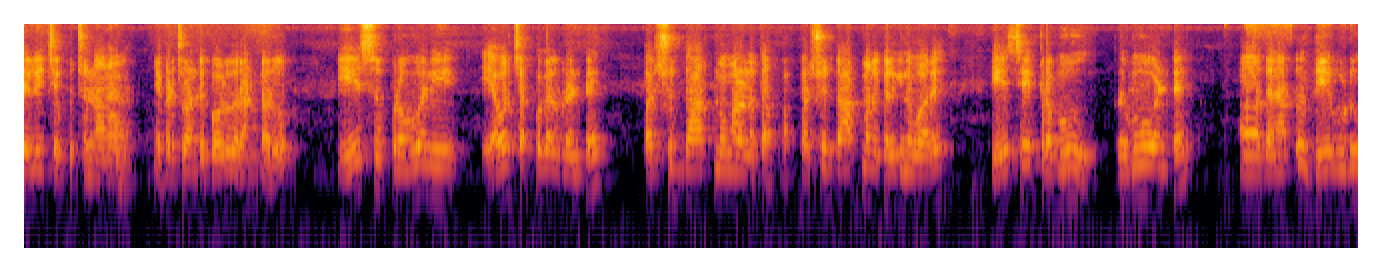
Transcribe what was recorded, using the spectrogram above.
తెలియ చెప్పుచున్నాను ఇక్కడ చూడండి పౌలు గారు అంటున్నారు ఏసు ప్రభు అని ఎవరు చెప్పగలరు అంటే పరిశుద్ధాత్మ వలన తప్ప. పరిశుద్ధాత్మను కలిగిన వారే ఏసే ప్రభువు ప్రభువు అంటే దాని అర్థం దేవుడు.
